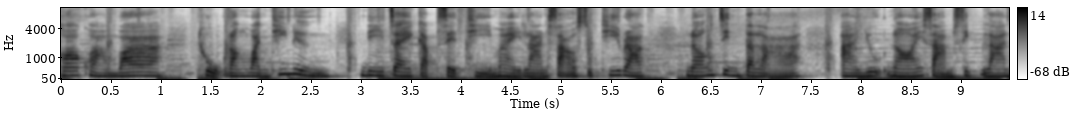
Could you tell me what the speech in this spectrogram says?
ข้อความว่า ถูกรางวัลที่หนึ่งดีใจกับเศรษฐีใหม่หลานสาวสุดที่รัก น้องจินตลา อายุน้อย 30 ล้าน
